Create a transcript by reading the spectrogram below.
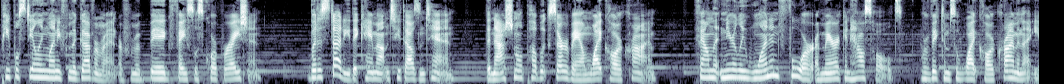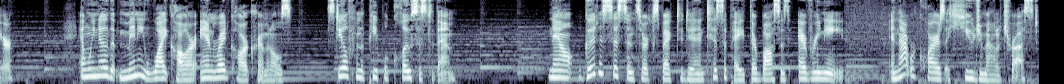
people stealing money from the government or from a big faceless corporation. But a study that came out in 2010, the National Public Survey on White Collar Crime, found that nearly one in four American households were victims of white collar crime in that year. And we know that many white collar and red collar criminals steal from the people closest to them now, good assistants are expected to anticipate their boss's every need, and that requires a huge amount of trust.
